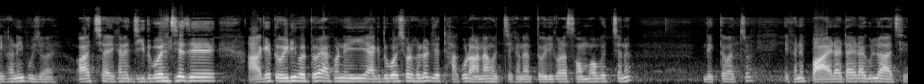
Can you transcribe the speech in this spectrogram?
এখানেই পুজো হয়। আচ্ছা এখানে জিৎ বলছে যে আগে তৈরি হতো, এখন এই এক দু বছর হলো যে ঠাকুর আনা হচ্ছে, এখানে আর তৈরি করা সম্ভব হচ্ছে না। দেখতে পাচ্ছ? এখানে পায়রা টায়রাগুলো আছে।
